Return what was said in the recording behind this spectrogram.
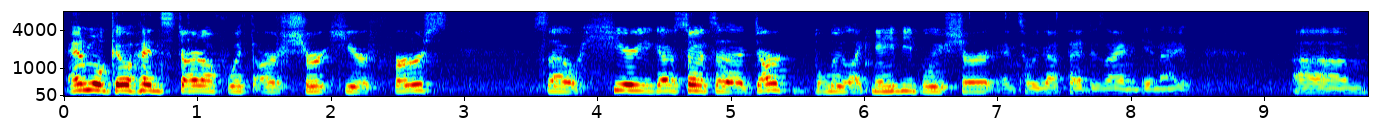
and we'll go ahead and start off with our shirt here first. So here you go. So it's a dark blue, like navy blue shirt, and so we got that design again. I, um,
